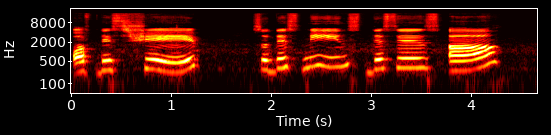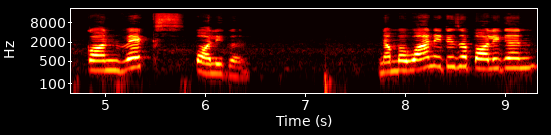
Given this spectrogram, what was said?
of this shape. So this means this is a convex polygon. Number one, it is a polygon.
